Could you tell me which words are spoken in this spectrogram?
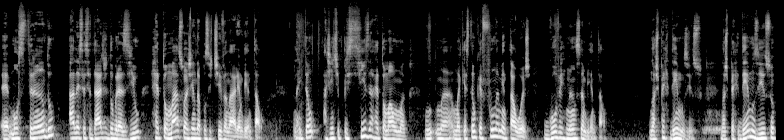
é, mostrando a necessidade do Brasil retomar sua agenda positiva na área ambiental. Né? Então, a gente precisa retomar uma uma, uma questão que é fundamental hoje: governança ambiental. Nós perdemos isso. Nós perdemos isso,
